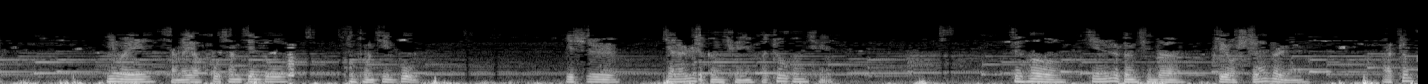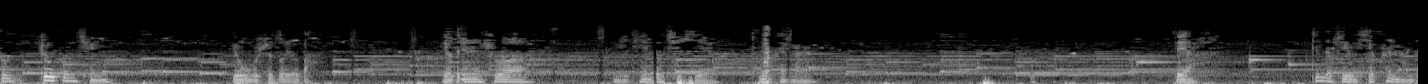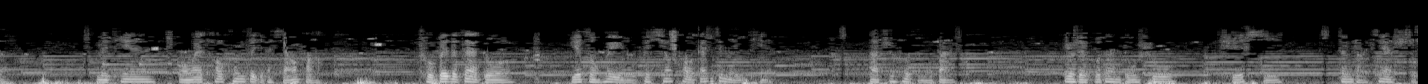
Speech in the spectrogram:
因为想着要互相监督，共同进步，于是加了日更群和周更群。最后进日更群的。只有十来个人，而周更周更群有五十左右吧。有的人说每天都去写，真的很难。对呀，真的是有些困难的。每天往外掏空自己的想法，储备的再多，也总会有被消耗干净的一天。那之后怎么办？又得不断读书学习。增长见识，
